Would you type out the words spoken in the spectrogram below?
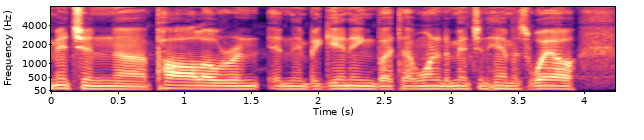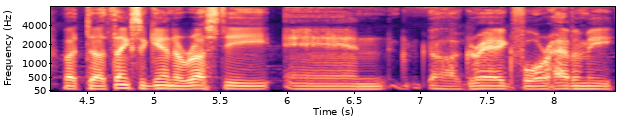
mention uh, Paul over in, in, the beginning, but I wanted to mention him as well. But uh, thanks again to Rusty and uh, Greg for having me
